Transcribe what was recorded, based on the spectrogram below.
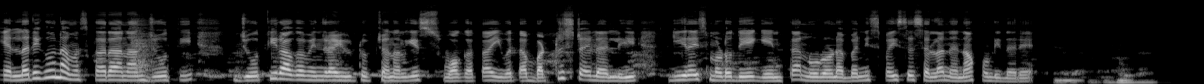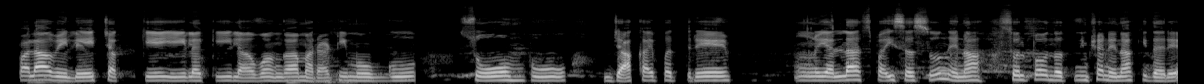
ಎಲ್ಲರಿಗೂ ನಮಸ್ಕಾರ. ನಾನು ಜ್ಯೋತಿ. ಜ್ಯೋತಿ ರಾಘವೇಂದ್ರ ಯೂಟ್ಯೂಬ್ ಚಾನಲ್ಗೆ ಸ್ವಾಗತ. ಇವತ್ತು ಬಟ್ರ್ ಸ್ಟೈಲಲ್ಲಿ ಗೀ ರೈಸ್ ಮಾಡೋದು ಹೇಗೆ ಅಂತ ನೋಡೋಣ. ಬನ್ನಿ ಸ್ಪೈಸಸ್ ಎಲ್ಲ ನೆನಾಕೊಂಡಿದ್ದಾರೆ ಪಲಾವ್, ಎಲೆ, ಚಕ್ಕೆ, ಏಲಕ್ಕಿ, ಲವಂಗ, ಮರಾಠಿ ಮೊಗ್ಗು, ಸೋಂಪು, ಜಾಕಾಯಿ ಪತ್ರೆ ಎಲ್ಲ ಸ್ಪೈಸಸ್ಸು ನೆನ, ಸ್ವಲ್ಪ ಒಂದು ಹತ್ತು ನಿಮಿಷ ನೆನಾಕಿದ್ದಾರೆ.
